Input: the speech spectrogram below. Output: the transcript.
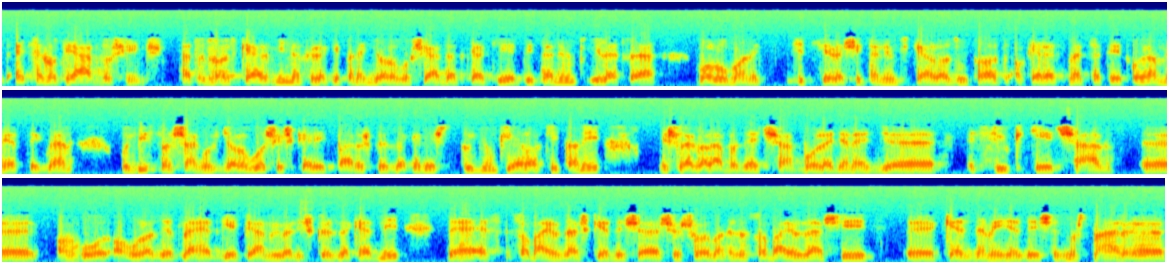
egyszerűen ott járda sincs. Tehát az kell, mindenféleképpen egy gyalogos járdát kell kiépítenünk, illetve valóban egy kicsit szélesítenünk kell az utat, a keresztmetszetét olyan mértékben, hogy biztonságos gyalogos és kerékpáros közlekedést tudjunk kialakítani, és legalább az egy sávból legyen egy, egy szűk két sáv, ahol, ahol azért lehet gépjárművel is közlekedni, de ez szabályozás kérdése elsősorban. Ez a szabályozási kezdeményezés, ez most már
